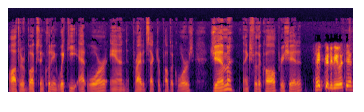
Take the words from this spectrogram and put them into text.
author of books including Wiki at War and Private Sector Public Wars. Jim, thanks for the call. Appreciate it. Hey, good to be with you.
